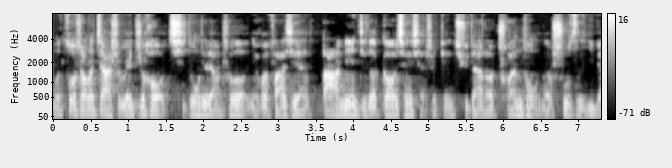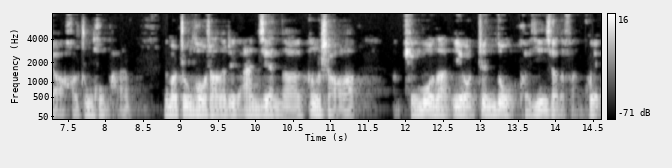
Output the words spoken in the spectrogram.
我们坐上了驾驶位之后，启动这辆车，你会发现大面积的高清显示屏取代了传统的数字仪表和中控盘。那么中控上的这个按键呢更少了，屏幕呢也有震动和音效的反馈，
